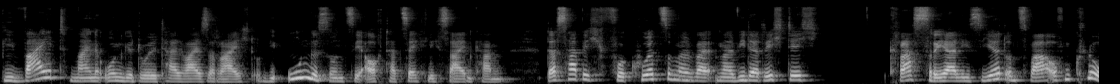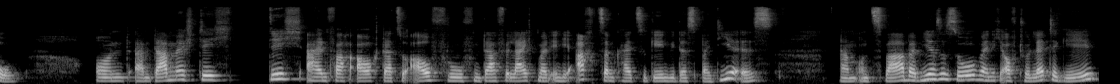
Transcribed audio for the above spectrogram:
wie weit meine Ungeduld teilweise reicht und wie ungesund sie auch tatsächlich sein kann, das habe ich vor kurzem mal, mal wieder richtig krass realisiert und zwar auf dem Klo. Und ähm, da möchte ich dich einfach auch dazu aufrufen, da vielleicht mal in die Achtsamkeit zu gehen, wie das bei dir ist. Ähm, und zwar bei mir ist es so, wenn ich auf Toilette gehe,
